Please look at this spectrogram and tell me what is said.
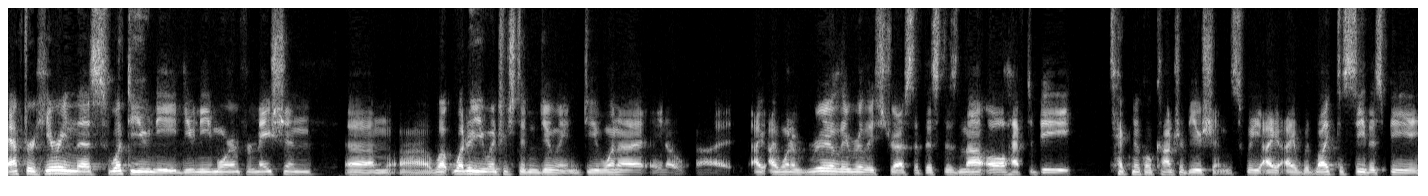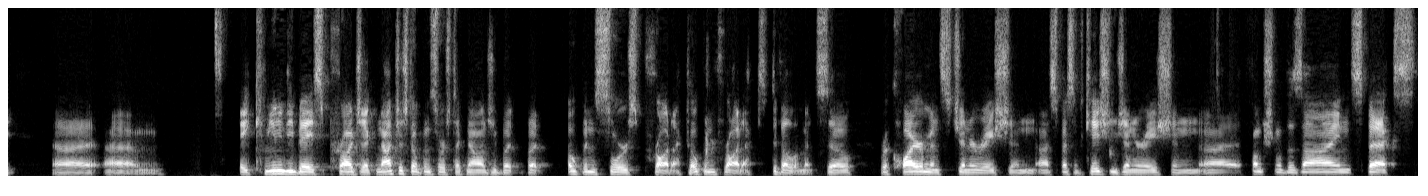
after hearing this, what do you need? Do you need more information? Um, uh, what what are you interested in doing? Do you want to you know? Uh, I, I want to really really stress that this does not all have to be technical contributions. We, I, I would like to see this be uh, um, a community-based project, not just open source technology, but, but open source product, open product development. So requirements generation, uh, specification generation, uh, functional design, specs,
